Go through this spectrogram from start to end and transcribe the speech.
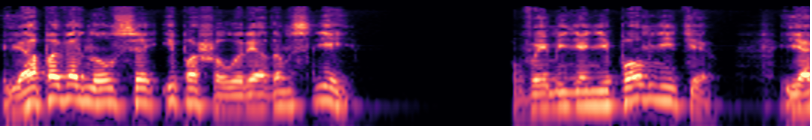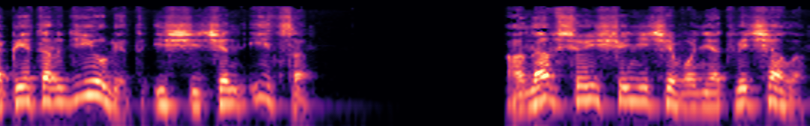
Я повернулся и пошел рядом с ней. «Вы меня не помните?» Я Питер Дьюлит из Чичен-Ица». Она все еще ничего не отвечала.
